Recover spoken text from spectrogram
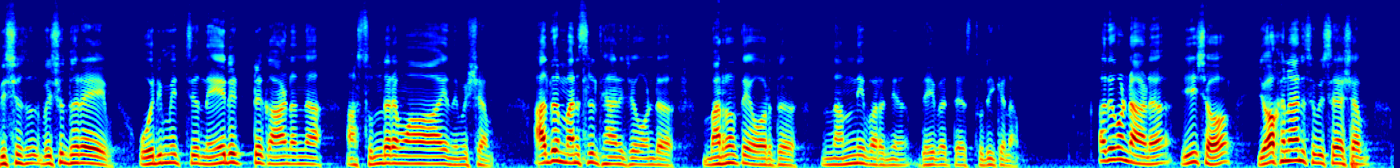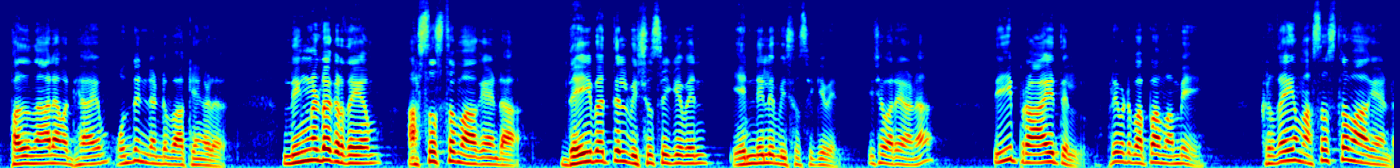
വിശുദ്ധ വിശുദ്ധരെയും ഒരുമിച്ച് നേരിട്ട് കാണുന്ന ആ സുന്ദരമായ നിമിഷം അത് മനസ്സിൽ ധ്യാനിച്ചുകൊണ്ട് മരണത്തെ ഓർത്ത് നന്ദി പറഞ്ഞ് ദൈവത്തെ സ്തുതിക്കണം. അതുകൊണ്ടാണ് ഈശോ യോഹനാൻ സുവിശേഷം പതിനാലാം അധ്യായം ഒന്നും രണ്ടും വാക്യങ്ങൾ നിങ്ങളുടെ ഹൃദയം അസ്വസ്ഥമാകേണ്ട ദൈവത്തിൽ വിശ്വസിക്കുവിൻ എന്നിലും വിശ്വസിക്കുവിൻ. ഈശോ പറയാണ് ഈ പ്രായത്തിൽ പ്രിയപ്പെട്ട പപ്പ മമ്മി ഹൃദയം അസ്വസ്ഥമാകേണ്ട.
